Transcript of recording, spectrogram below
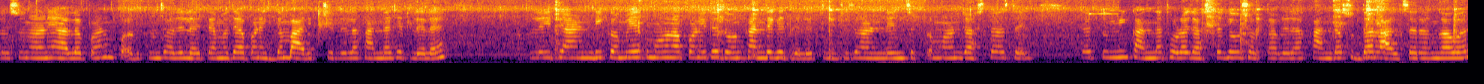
लसूण आणि आलं पण परतून झालेलं आहे. त्यामध्ये आपण एकदम बारीक चिरलेला कांदा घेतलेला आहे. आपल्या इथे अंडी कमी आहेत म्हणून आपण इथे दोन कांदे घेतलेले आहेत. तुमचे जर अंड्यांचं प्रमाण जास्त असेल तर तुम्ही कांदा थोडा जास्त घेऊ शकता. आपल्याला कांदासुद्धा लालसर रंगावर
